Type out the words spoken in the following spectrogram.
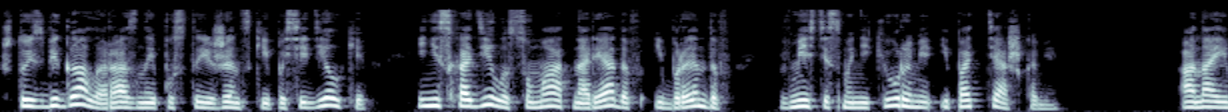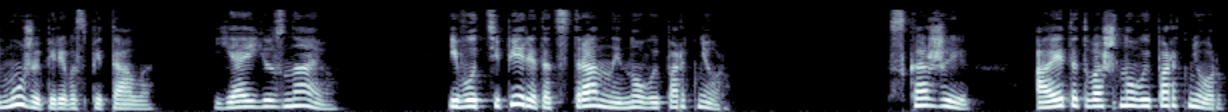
что избегала разные пустые женские посиделки и не сходила с ума от нарядов и брендов вместе с маникюрами и подтяжками. Она и мужа перевоспитала. Я ее знаю. И вот теперь этот странный новый партнер. Скажи, а этот ваш новый партнер,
